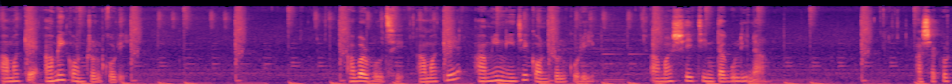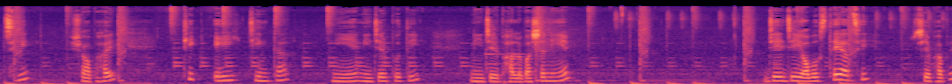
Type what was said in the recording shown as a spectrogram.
আমাকে আমি কন্ট্রোল করি। আবার বলছি, আমাকে আমি নিজে কন্ট্রোল করি। আমার সেই চিন্তাগুলি না। আশা করছি সবাই ঠিক এই চিন্তা নিয়ে, নিজের প্রতি নিজের ভালোবাসা নিয়ে যে যে অবস্থায় আছি সেভাবে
